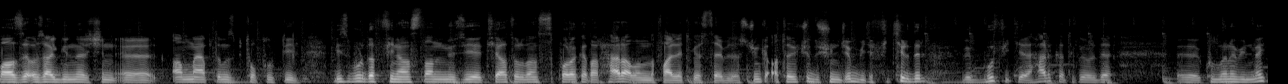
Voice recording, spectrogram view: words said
bazı özel günler için e, anma yaptığımız bir topluluk değil. Biz burada finanstan müziğe, tiyatrodan spora kadar her alanda faaliyet gösterebiliriz. Çünkü Atatürkçü düşünce bir fikirdir ve bu fikri her kategoride e, kullanabilmek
